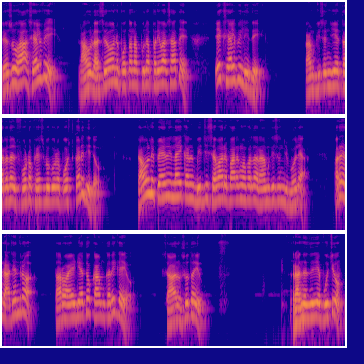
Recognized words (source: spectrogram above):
તે શું? હા, સેલ્ફી? રાહુલ હસ્યો અને પોતાના પૂરા પરિવાર સાથે એક સેલ્ફી લીધી. રામકિશનજીએ તરત જ ફોટો ફેસબુક ઉપર પોસ્ટ કરી દીધો. રાહુલની પહેલી લાઈક અને બીજી સવારે પાર્કમાં ફરતા રામકિશનજી બોલ્યા, અરે રાજેન્દ્ર, તારો આઈડિયા તો કામ કરી ગયો. સારું, શું થયું? રાજેન્દ્રજીએ પૂછ્યું,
